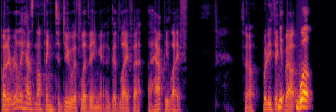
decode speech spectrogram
But it really has nothing to do with living a good life, a, a happy life. So, what do you think yeah, about? Well,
